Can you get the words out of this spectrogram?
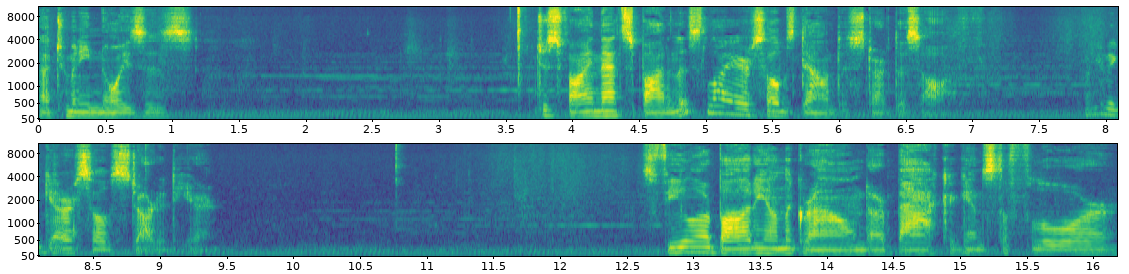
not too many noises. Just find that spot and let's lie ourselves down to start this off. We're going to get ourselves started here. Let's feel our body on the ground, our back against the floor,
